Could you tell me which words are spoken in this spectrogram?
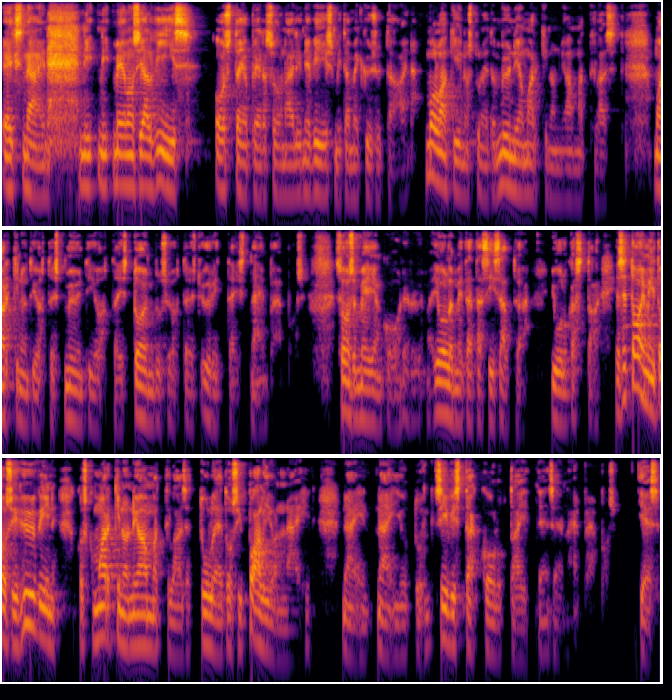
eikö näin? Ni, ni, meillä on siellä viisi ostajapersona, eli ne viisi, mitä me kysytään aina. Me ollaan kiinnostuneita myynnin ja markkinoinnin ammattilaiset, markkinointijohtajista, myyntijohtajista, toimitusjohtajista, yrittäjistä, näin päin pois. Se on se meidän kohderyhmä, jolle me tätä sisältöä julkaistaan. Ja se toimii tosi hyvin, koska markkinoinnin ammattilaiset tulee tosi paljon näihin, näihin, näihin juttuihin, sivistää, kouluttaa itteensä ja näin päin. Yes.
